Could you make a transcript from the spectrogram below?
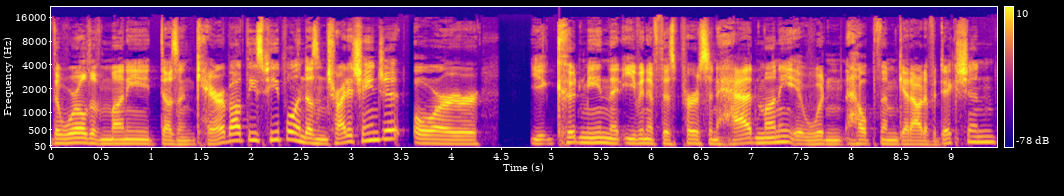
the world of money doesn't care about these people and doesn't try to change it, or it could mean that even if this person had money, it wouldn't help them get out of addiction.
